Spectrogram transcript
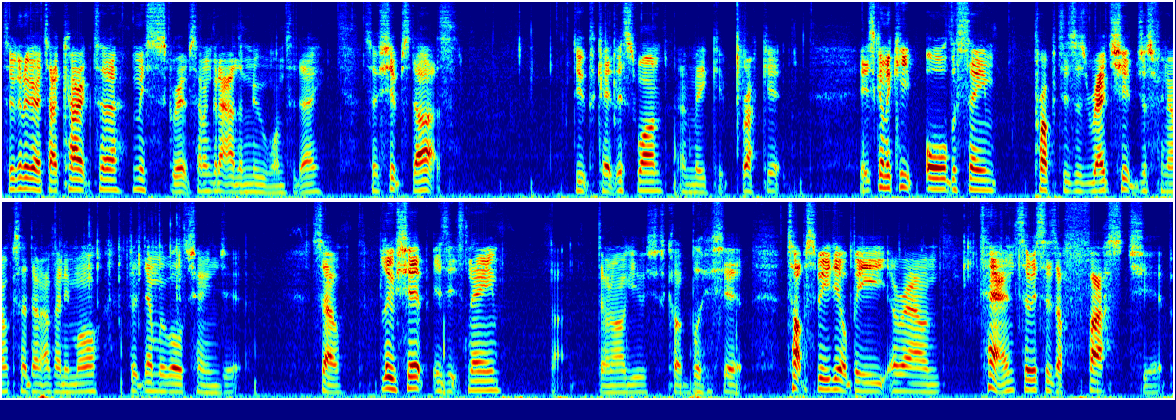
So we're going to go to our character, misc scripts, and I'm going to add a new one today. So ship starts, duplicate this one and make it bracket. It's going to keep all the same properties as red ship just for now because I don't have any more, but then we will change it. So, blue ship is its name, don't argue, it's just called blue ship. Top speed it'll be around 10, so this is a fast ship,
